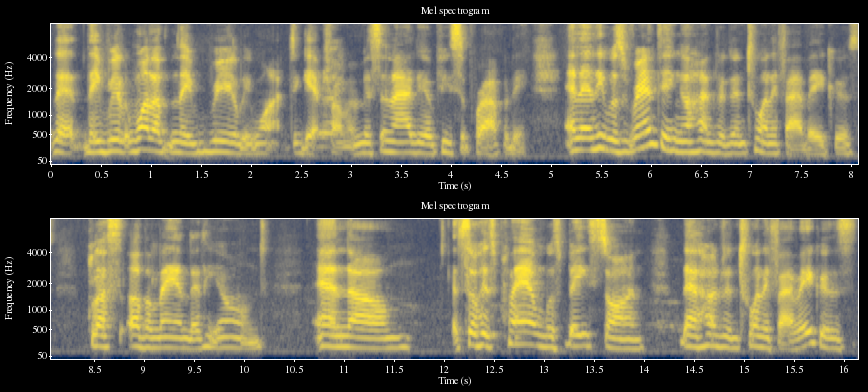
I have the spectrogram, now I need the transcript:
that they really one of them they really want to get from him. It's an ideal piece of property. And then he was renting 125 acres plus other land that he owned. And um, so his plan was based on that 125 acres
